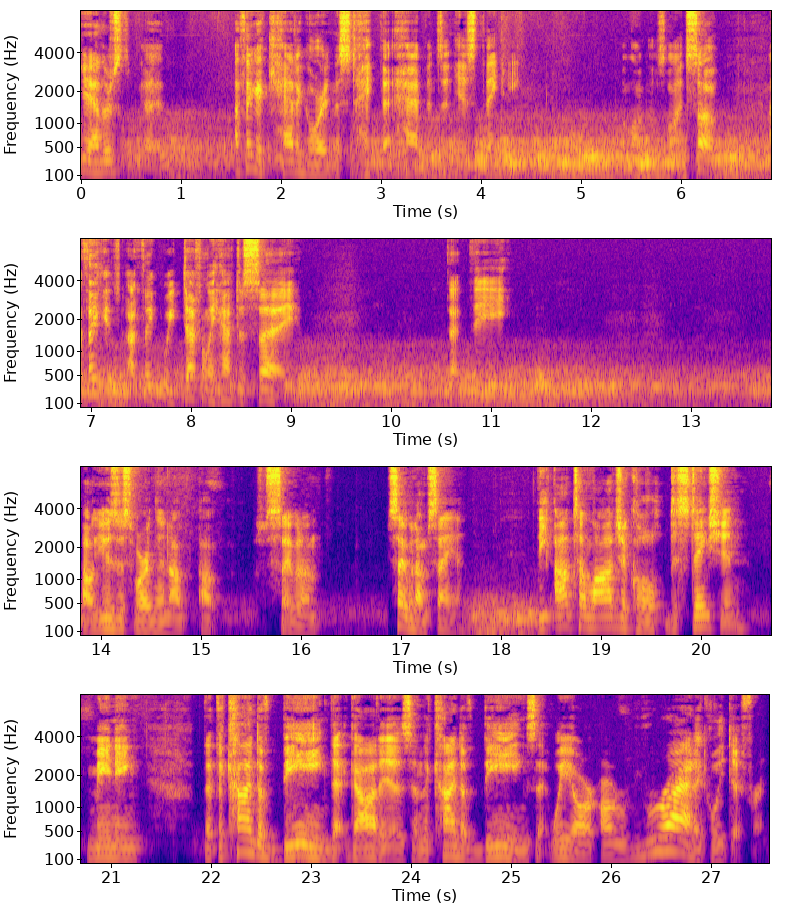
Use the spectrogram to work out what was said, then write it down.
yeah there's uh, i think a category mistake that happens in his thinking along those lines so i think it's, i think we definitely have to say that the i'll use this word and then i'll, I'll say what i'm say what i'm saying the ontological distinction meaning that the kind of being that God is and the kind of beings that we are are radically different,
